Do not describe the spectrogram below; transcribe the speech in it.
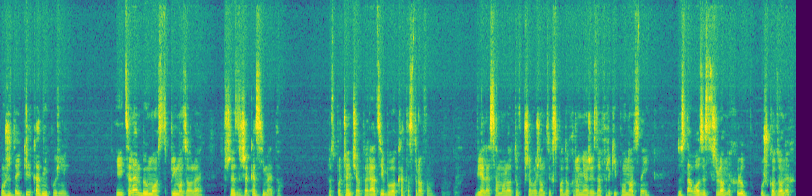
użytej kilka dni później. Jej celem był most Primozole przez rzekę Simeto. Rozpoczęcie operacji było katastrofą. Wiele samolotów przewożących spadochroniarzy z Afryki Północnej zostało zestrzelonych lub uszkodzonych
